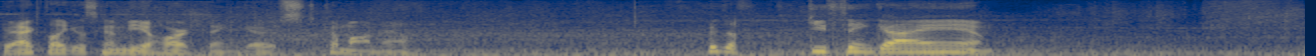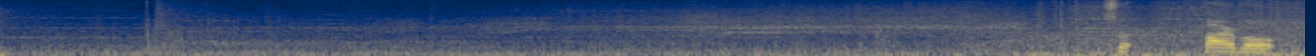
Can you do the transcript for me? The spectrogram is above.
You act like it's gonna be a hard thing, Ghost. Come on now. Who the f do you think I am? So, firebolt.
